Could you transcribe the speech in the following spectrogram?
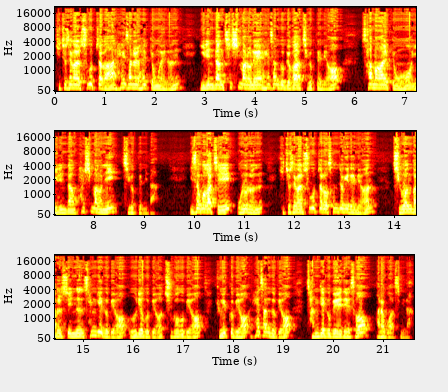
기초생활 수급자가 해산을 할 경우에는 1인당 70만원의 해상급여가 지급되며 사망할 경우 1인당 80만원이 지급됩니다. 이성과 같이 오늘은 기초생활 수급자로 선정이 되면 지원받을 수 있는 생계급여, 의료급여, 주거급여, 교육급여, 해상급여, 장제급여에 대해서 알아보았습니다.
